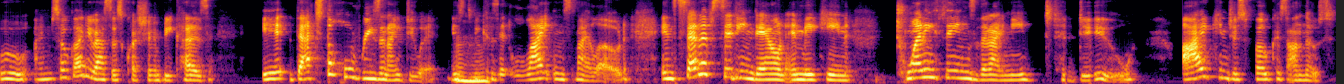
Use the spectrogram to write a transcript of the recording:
Ooh, I'm so glad you asked this question because it that's the whole reason I do it is Mhm. because it lightens my load. Instead of sitting down and making 20 things that I need to do, I can just focus on those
